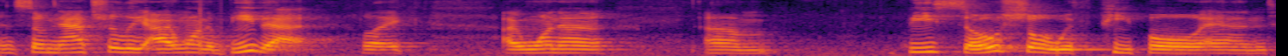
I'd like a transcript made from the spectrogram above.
And so naturally, I want to be that. Like, I want to um, be social with people. And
